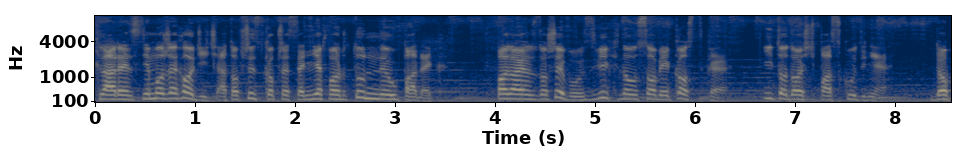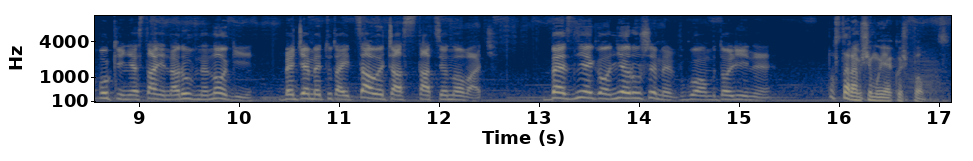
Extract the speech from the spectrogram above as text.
Clarence nie może chodzić, a to wszystko przez ten niefortunny upadek. Wpadając do szybu, zwiknął sobie kostkę. I to dość paskudnie. Dopóki nie stanie na równe nogi, będziemy tutaj cały czas stacjonować. Bez niego nie ruszymy w głąb doliny. Postaram się mu jakoś pomóc.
